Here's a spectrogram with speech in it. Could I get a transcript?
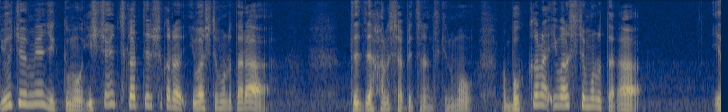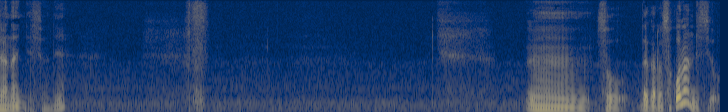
YouTube ミュージックも一緒に使ってる人から言わせてもらったら、全然話は別なんですけども、まあ、僕から言わせてもらったら、いらないんですよね。うん、そう。だからそこなんですよ。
